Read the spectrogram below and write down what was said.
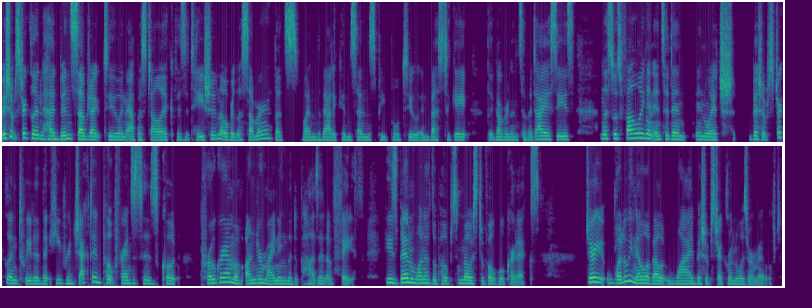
Bishop Strickland had been subject to an apostolic visitation over the summer. That's when the Vatican sends people to investigate the governance of a diocese. And this was following an incident in which Bishop Strickland tweeted that he rejected Pope Francis's quote, program of undermining the deposit of faith. He's been one of the Pope's most vocal critics. Gerry, what do we know about why Bishop Strickland was removed?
